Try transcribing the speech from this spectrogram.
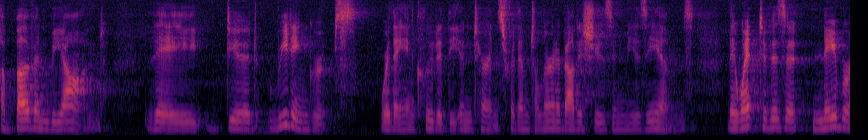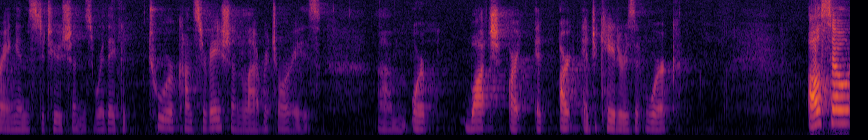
above and beyond. They did reading groups where they included the interns for them to learn about issues in museums. They went to visit neighboring institutions where they could tour conservation laboratories um, or watch art, art educators at work. Also,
